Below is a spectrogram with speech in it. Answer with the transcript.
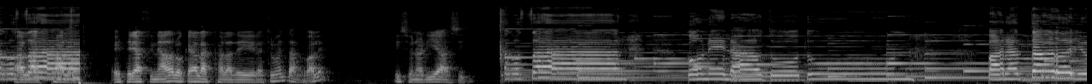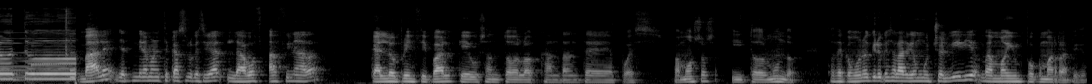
a la escala. Estaría afinada lo que es a la escala de la instrumental, ¿vale? Y sonaría así. Con el autotune para todo YouTube. Vale, ya tendríamos en este caso lo que sería la voz afinada, que es lo principal que usan todos los cantantes, pues, famosos y todo el mundo. Entonces, como no quiero que se alargue mucho el vídeo, vamos a ir un poco más rápido.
